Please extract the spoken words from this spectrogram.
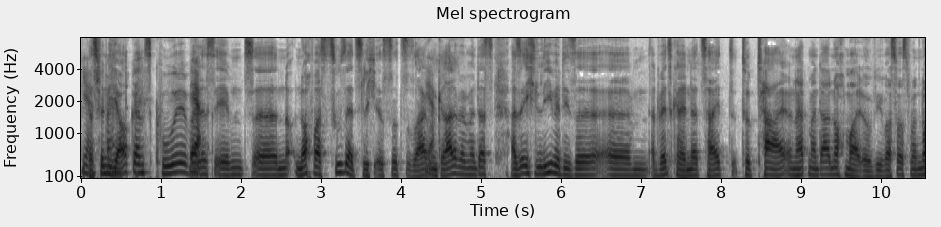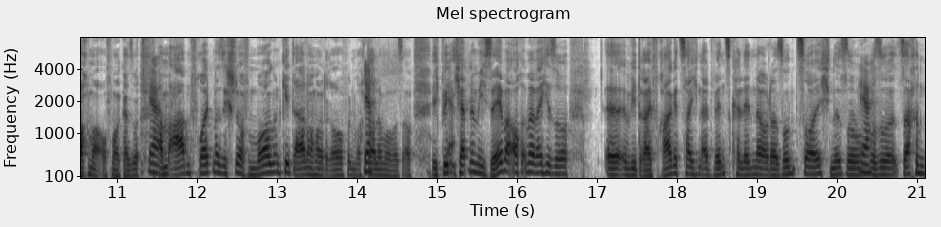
Ja, das finde ich auch ganz cool, weil ja. es eben äh, noch was zusätzlich ist sozusagen. Ja. Und gerade wenn man das, also ich liebe diese ähm, Adventskalenderzeit total. Und dann hat man da nochmal irgendwie was, was man nochmal aufmachen kann. Also am Abend freut man sich schon auf den Morgen und geht da nochmal drauf und macht da nochmal was auf. Ich bin, ja. ich habe nämlich selber auch immer welche so äh, irgendwie drei Fragezeichen Adventskalender oder so ein Zeug, ne, so, ja. wo so Sachen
